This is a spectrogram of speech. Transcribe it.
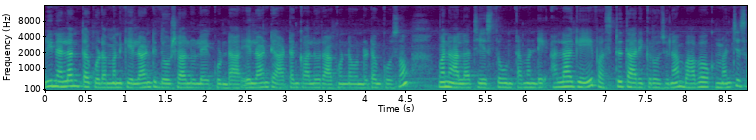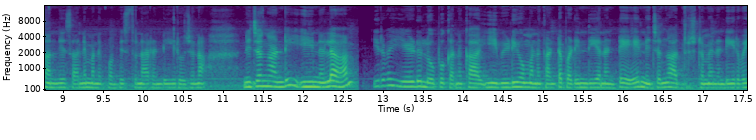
ఈ నెలంతా కూడా మనకి ఎలాంటి దోషాలు లేకుండా ఎలాంటి ఆటంకాలు రాకుండా ఉండటం కోసం మనం అలా చేస్తూ ఉంటామండి. అలాగే ఫస్ట్ తారీఖు రోజున బాబా ఒక మంచి సందేశాన్ని మనకు పంపిస్తున్నారండి ఈ రోజున. నిజంగా అండి ఈ నెల ఇరవై ఏడు లోపు కనుక ఈ వీడియో మన కంటపడింది అని అంటే నిజంగా అదృష్టమేనండి. ఇరవై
